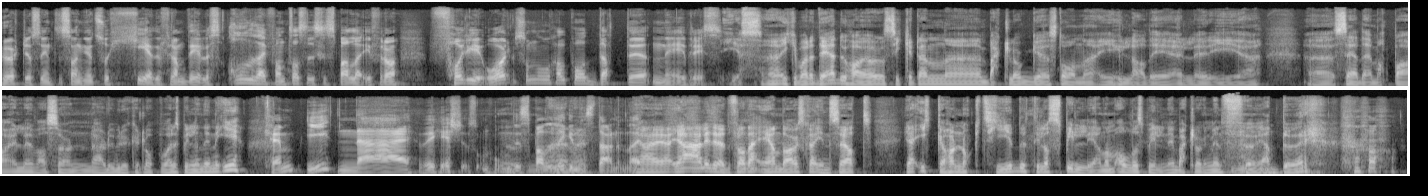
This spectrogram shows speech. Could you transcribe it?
hørtes så interessante ut, så har du fremdeles alle de fantastiske spillene fra forrige år som nå holder på å dette ned i pris. Yes. Eh, Ikke bare det, du har jo sikkert en eh, backlog stående i hylla di eller i eh, CD-mappa eller hva søren det er du bruker til å oppbevare spillene dine i. Hvem i? Nei, det er ikke sånn hundre spill liggende i stjernen der. Jeg, jeg, jeg er litt redd for at jeg en dag skal innse at jeg ikke har nok tid til å spille gjennom alle spillene i backloggen min før jeg dør.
